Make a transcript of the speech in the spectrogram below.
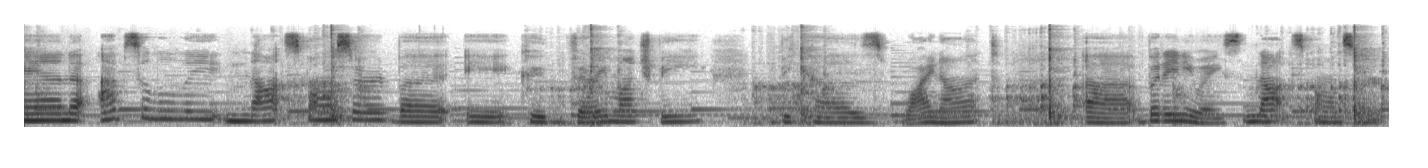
and absolutely not sponsored but it could very much be because why not? Uh, but anyways not sponsored.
